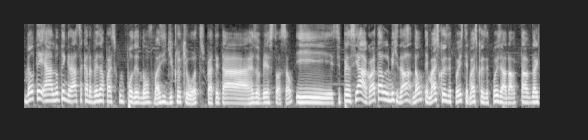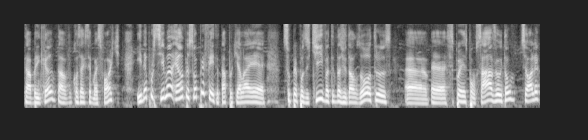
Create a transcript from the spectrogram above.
Não tem, ela não tem graça, cada vez ela aparece com um poder novo, mais ridículo que o outro, pra tentar resolver a situação. E se pensa assim, ah, agora tá no limite dela. Não, tem mais coisa depois, tem mais coisa depois. Ela tava, tava, tava brincando, tava, consegue ser mais forte. E ainda por cima é uma pessoa perfeita, tá? Porque ela é super positiva, tenta ajudar os outros, é, é super responsável. Então, você olha,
